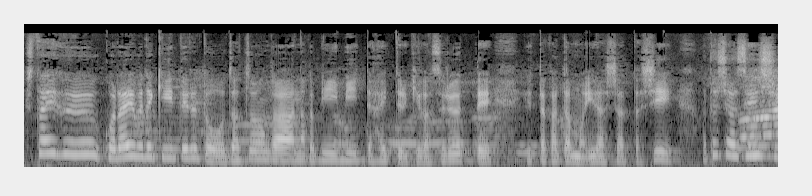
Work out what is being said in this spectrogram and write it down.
スタイフこうライブで聞いてると雑音がなんかビービって入ってる気がするって言った方もいらっしゃったし私は先週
